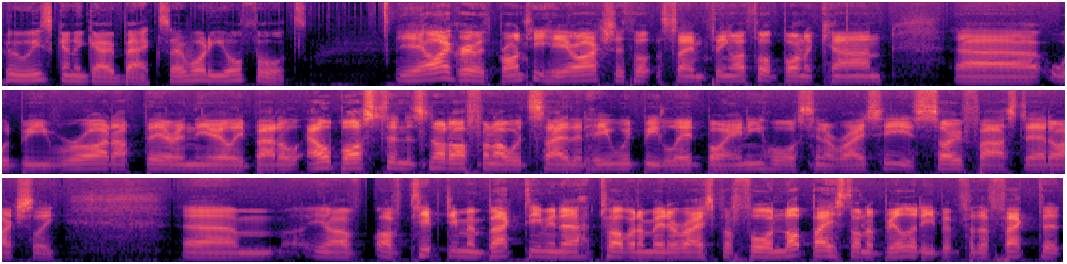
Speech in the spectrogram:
who is going to go back. So, what are your thoughts? Yeah, I agree with Bronte here. I actually thought the same thing. I thought Bonacan uh, would be right up there in the early battle. El Boston, it's not often I would say that he would be led by any horse in a race. He is so fast out. I actually. Um, you know, I've, I've tipped him and backed him in a 1200 metre race before, not based on ability, but for the fact that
